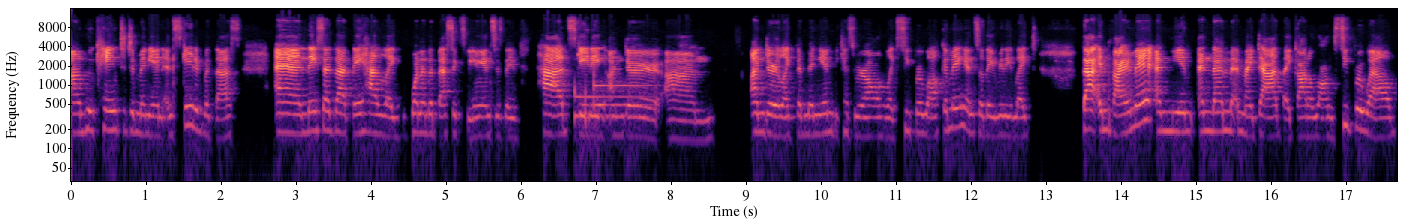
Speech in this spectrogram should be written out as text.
um, who came to dominion and skated with us. And they said that they had like one of the best experiences they've had skating under um under like Dominion because we were all like super welcoming and so they really liked that environment and me and them and my dad like got along super well.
